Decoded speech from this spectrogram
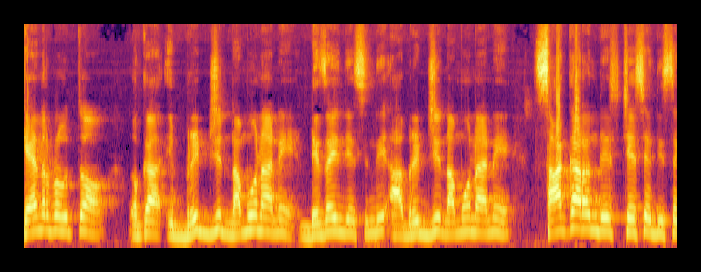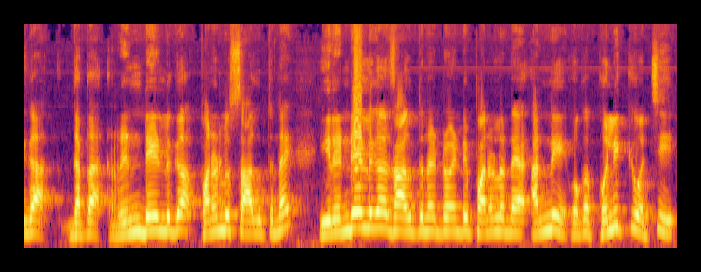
కేంద్ర ప్రభుత్వం ఒక ఈ బ్రిడ్జ్ నమూనాని డిజైన్ చేసింది. ఆ బ్రిడ్జ్ నమూనాని సాకారం చేసి- చేసే దిశగా గత రెండేళ్ళుగా పనులు సాగుతున్నాయి. ఈ రెండేళ్ళుగా సాగుతున్నటువంటి పనులు అన్నీ ఒక కొలిక్కి వచ్చి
